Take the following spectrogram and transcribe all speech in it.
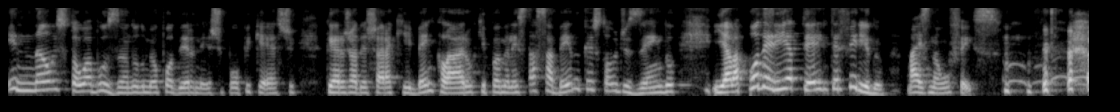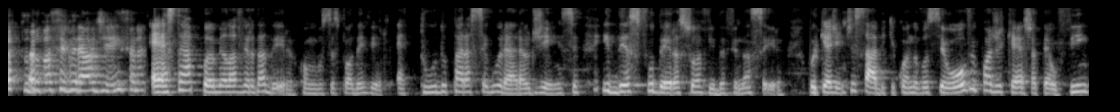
e não estou abusando do meu poder neste Poupecast. Quero já deixar aqui bem claro que Pamela está sabendo o que eu estou dizendo e ela poderia ter interferido, mas não o fez. Tudo para segurar a audiência, né? Esta é a Pamela verdadeira, como vocês podem ver. É tudo para segurar a audiência e desfuder a sua vida financeira. Porque a gente sabe que quando você ouve o podcast até o fim,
